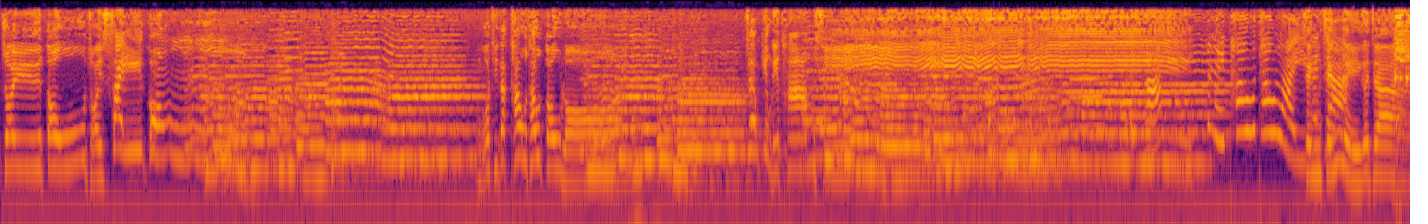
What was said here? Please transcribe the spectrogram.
醉倒在西宫，我只得偷偷到来，将叫你探视。吓，你偷偷嚟？静静嚟嘅咋？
